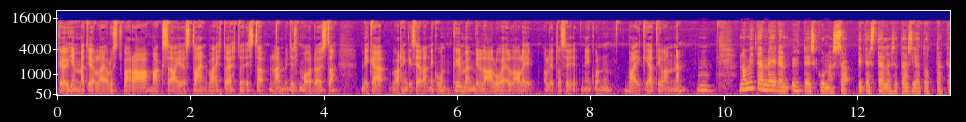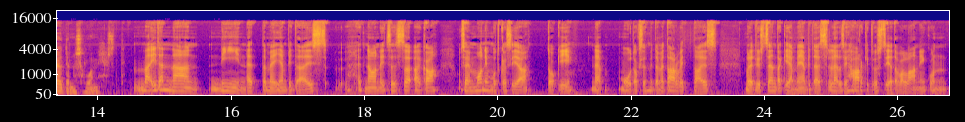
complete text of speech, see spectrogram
köyhimmät, joilla ei ollut varaa maksaa jostain vaihtoehtoisista lämmitysmuodoista, mikä varsinkin siellä niin kuin kylmemmillä alueilla oli, oli tosi niin kuin vaikea tilanne. Mm. No miten meidän yhteiskunnassa pitäisi tällaiset asiat ottaa käytännössä huomioon sitten? Mä itse näen niin, että meidän pitäisi, että ne on itse asiassa aika usein monimutkaisia toki ne muutokset, mitä me tarvittaisiin, mutta just sen takia meidän pitäisi tosi harkitusti ja tavallaan niin kuin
